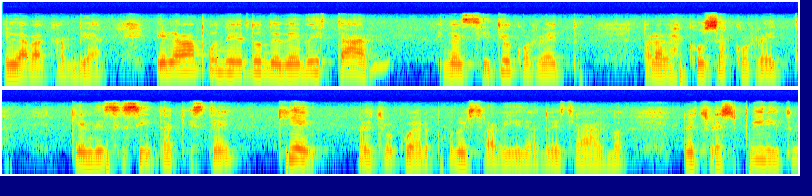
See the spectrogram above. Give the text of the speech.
Él la va a cambiar. Él la va a poner donde debe estar, en el sitio correcto, para las cosas correctas que Él necesita que esté. ¿Quién? nuestro cuerpo, nuestra vida, nuestra alma, nuestro espíritu.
